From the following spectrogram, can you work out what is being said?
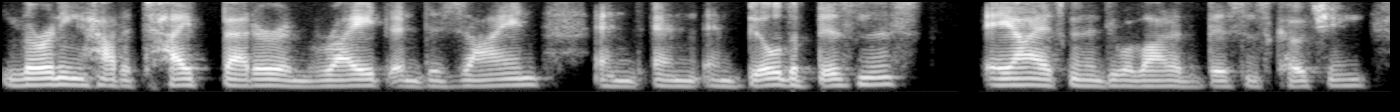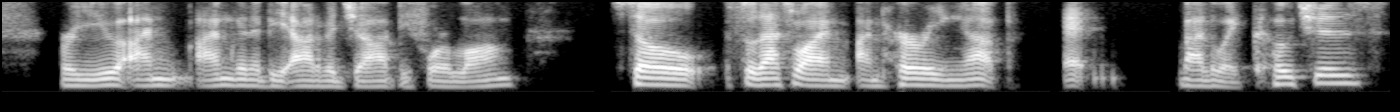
learning how to type better and write and design and and and build a business. Ai is going to do a lot of the business coaching for you. I'm i'm going to be out of a job before long. So so that's why i'm i'm hurrying up. At, by the way coaches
